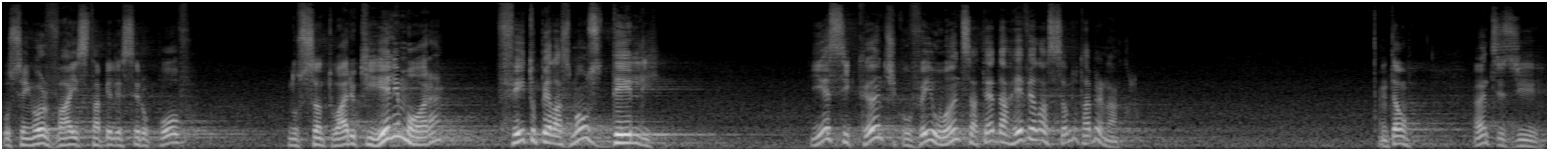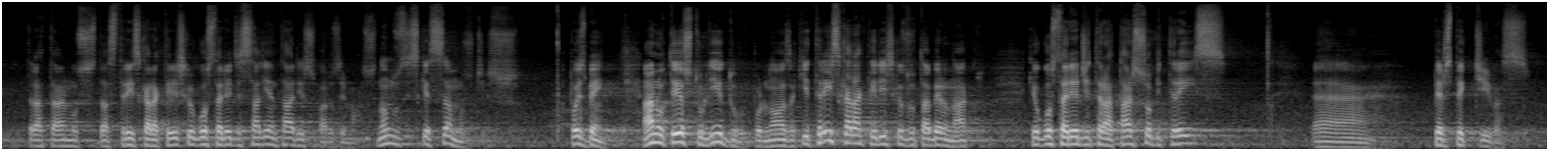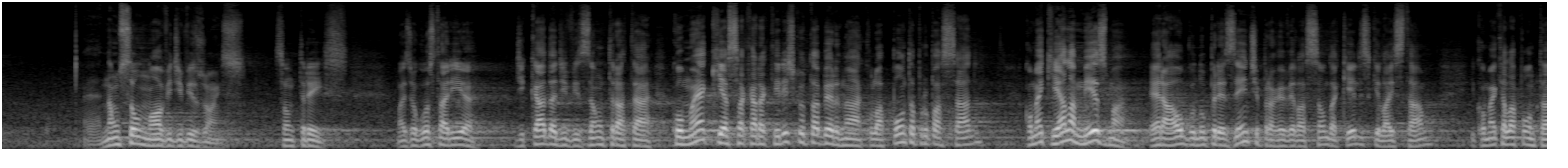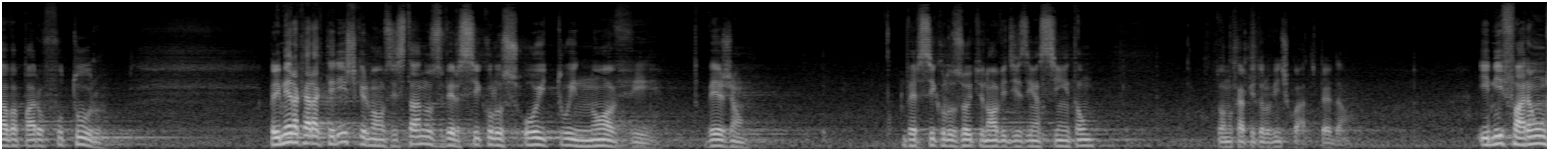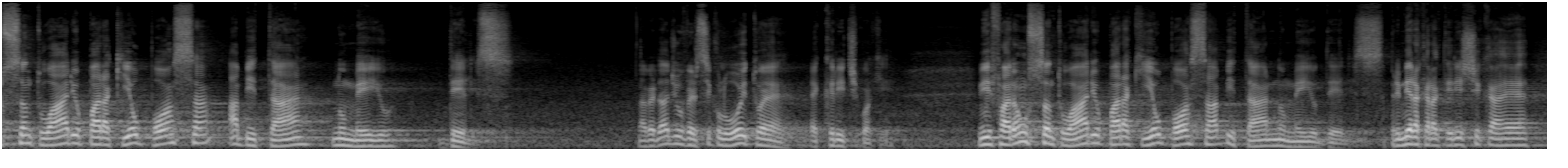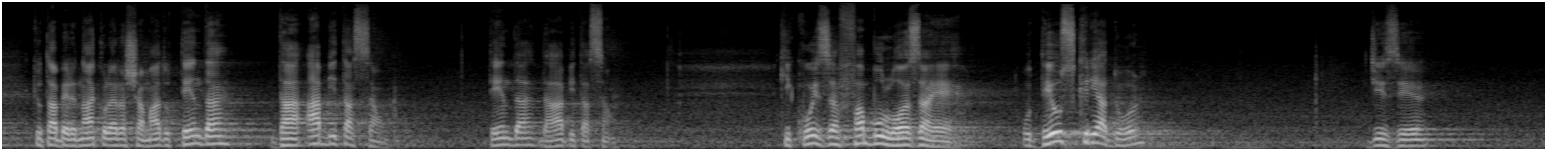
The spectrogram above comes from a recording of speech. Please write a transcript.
O Senhor vai estabelecer o povo no santuário que ele mora, feito pelas mãos dele. E esse cântico veio antes até da revelação do tabernáculo. Então, antes de tratarmos das três características, eu gostaria de salientar isso para os irmãos. Não nos esqueçamos disso. Pois bem, há no texto lido por nós aqui três características do tabernáculo que eu gostaria de tratar sob três é, perspectivas. É, não são nove divisões, são três, mas eu gostaria de cada divisão tratar como é que essa característica do tabernáculo aponta para o passado, como é que ela mesma era algo no presente para a revelação daqueles que lá estavam e como é que ela apontava para o futuro. Primeira característica, irmãos, está nos versículos 8 e 9. Vejam, versículos 8 e 9 dizem assim, então, estou no capítulo 24, perdão. E me farão um santuário para que eu possa habitar no meio deles. Na verdade, o versículo 8 é, é crítico aqui. Me farão um santuário para que eu possa habitar no meio deles. A primeira característica é que o tabernáculo era chamado tenda da habitação. Tenda da habitação. Que coisa fabulosa é o Deus Criador dizer:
